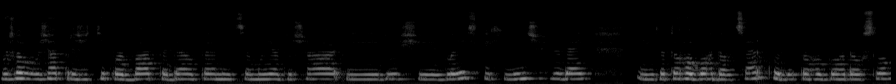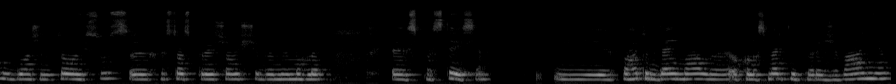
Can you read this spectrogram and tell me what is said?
важливо вже при житті подбати, де опиниться моя душа і душі близьких і інших людей. І для того Бог дав церкву, для того Бог дав Слово Боже, для того Ісус е, Христос прийшов, щоб ми могли е, спастися. І багато людей мали околосмертні переживання,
